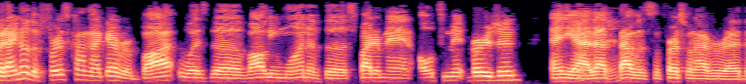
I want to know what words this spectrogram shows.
But I know the first comic I ever bought was the volume one of the Spider-Man Ultimate version and yeah, okay. that that was the first one I ever read.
